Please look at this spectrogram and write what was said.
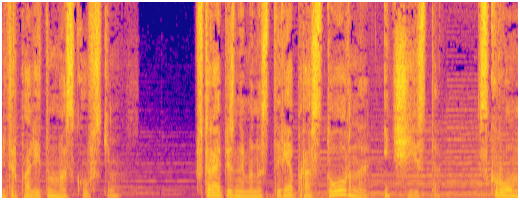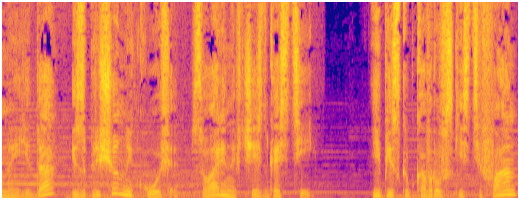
митрополитом Московским. В трапезной монастыря просторно и чисто. Скромная еда и запрещенный кофе, сваренный в честь гостей. Епископ Ковровский Стефан,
